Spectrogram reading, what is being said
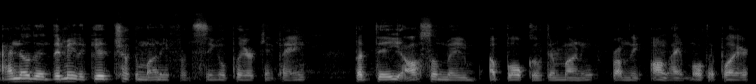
I know that they made a good chunk of money from the single player campaign, but they also made a bulk of their money from the online multiplayer.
